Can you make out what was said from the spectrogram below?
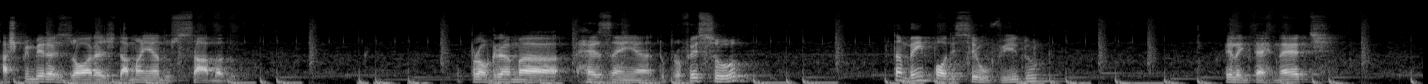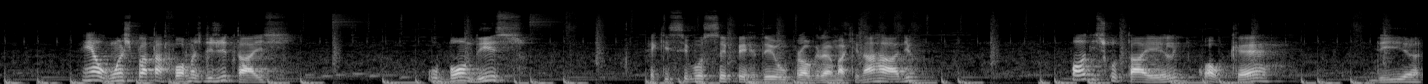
as primeiras horas da manhã do sábado. O programa Resenha do Professor também pode ser ouvido pela internet em algumas plataformas digitais. O bom disso é que se você perdeu o programa aqui na rádio, pode escutar ele qualquer dia,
